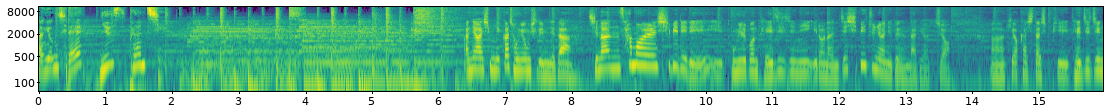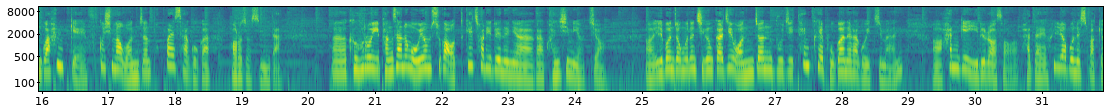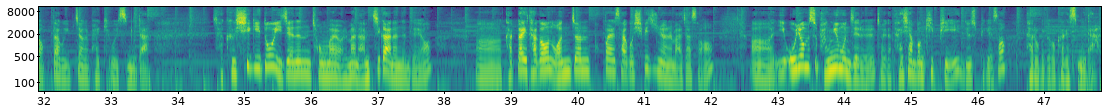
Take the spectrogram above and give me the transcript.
정용실의 뉴스 프런치. 안녕하십니까 정용실입니다. 지난 3월 11일이 이 동일본 대지진이 일어난 지 12주년이 되는 날이었죠. 어, 기억하시다시피 대지진과 함께 후쿠시마 원전 폭발 사고가 벌어졌습니다. 어, 그 후로 이 방사능 오염수가 어떻게 처리되느냐가 관심이었죠. 어, 일본 정부는 지금까지 원전 부지 탱크에 보관을 하고 있지만 어, 한계에 이르러서 바다에 흘려보낼 수밖에 없다고 입장을 밝히고 있습니다. 자, 그 시기도 이제는 정말 얼마 남지가 않았는데요. 어, 가까이 다가온 원전 폭발 사고 12주년을 맞아서 어, 이 오염수 방류 문제를 저희가 다시 한번 깊이 뉴스픽에서 다뤄보도록 하겠습니다.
